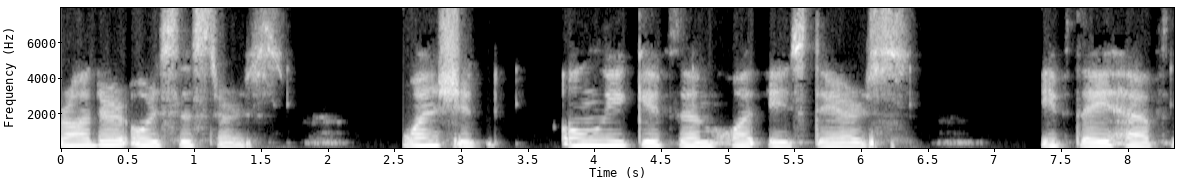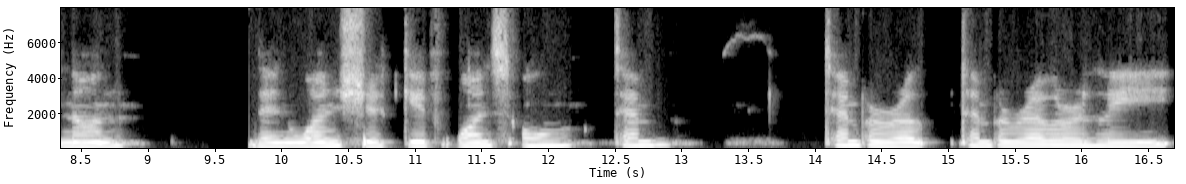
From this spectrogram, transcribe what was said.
brother or sisters, one should only give them what is theirs. If they have none, then one should give one's own tem- temporal- temporarily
